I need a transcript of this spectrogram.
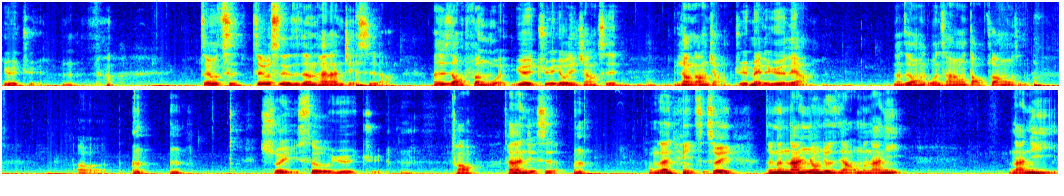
月绝，嗯，最后四最后四个字真的太难解释了，它是这种氛围，月绝有点像是。就像我刚刚讲，绝美的月亮，那这种很文常用倒装或什么，呃，睡色月绝，嗯，好，太难解释了，我们再念一次。所以整个难融就是这样，我们难以难以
